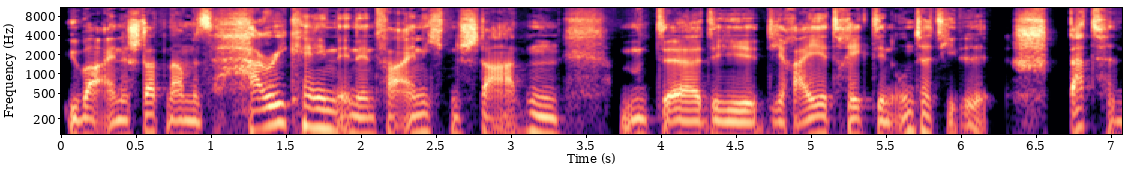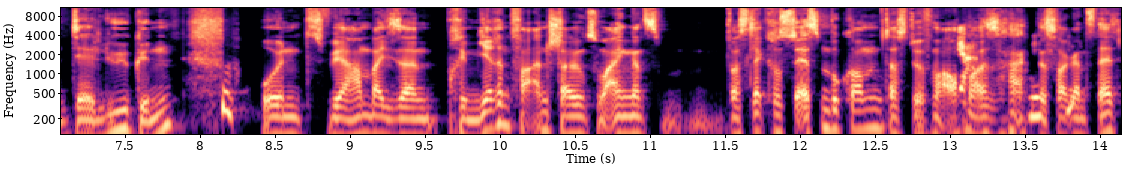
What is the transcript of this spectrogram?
über eine Stadt namens Hurricane in den Vereinigten Staaten. Und äh, die, die Reihe trägt den Untertitel Stadt der Lügen. Und wir haben bei dieser Premierenveranstaltung zum einen ganz was Leckeres zu essen bekommen. Das dürfen wir auch ja. mal sagen. Das war ganz nett.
